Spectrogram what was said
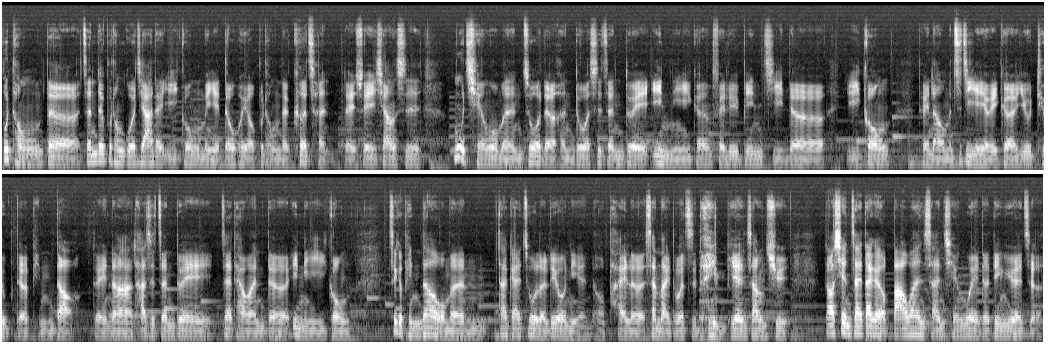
不同的针对不同国家的移工，我们也都会有不同的课程。对，所以像是目前我们做的很多是针对印尼跟菲律宾籍的移工。对，那我们自己也有一个 YouTube 的频道。对，那它是针对在台湾的印尼移工。这个频道我们大概做了六年，然后拍了三百多支的影片上去，到现在大概有八万三千位的订阅者。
